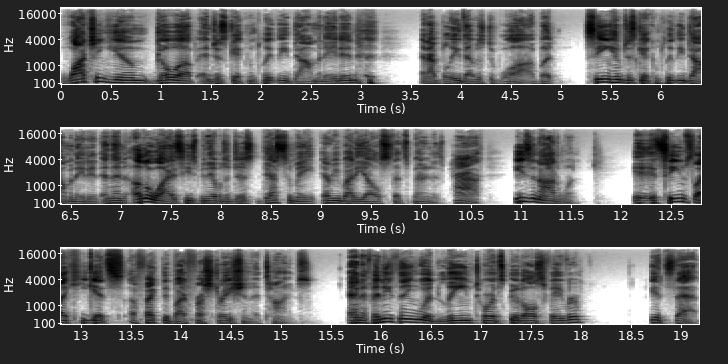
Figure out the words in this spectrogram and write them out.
watching him go up and just get completely dominated. and I believe that was Dubois, but seeing him just get completely dominated. And then otherwise, he's been able to just decimate everybody else that's been in his path. He's an odd one it, it seems like he gets affected by frustration at times. And if anything would lean towards Goodall's favor, it's that.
